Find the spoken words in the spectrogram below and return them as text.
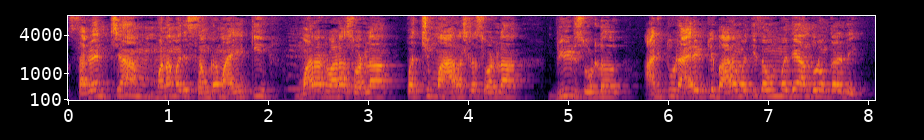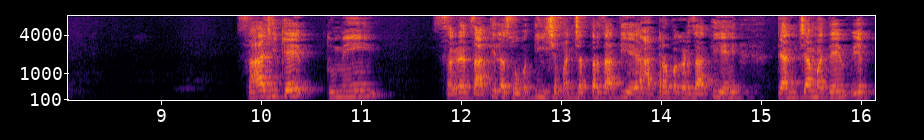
सगळ्यांच्या मनामध्ये संभ्रम आहे की मराठवाडा सोडला पश्चिम महाराष्ट्र सोडला बीड सोडलं आणि तू डायरेक्टली बारामती जाऊन मध्ये आंदोलन करत आहे. साहजिक आहे तुम्ही सगळ्या जातीला सोबत तीनशे पंच्याहत्तर जाती आहे अठरा पकड जाती आहे त्यांच्यामध्ये एक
